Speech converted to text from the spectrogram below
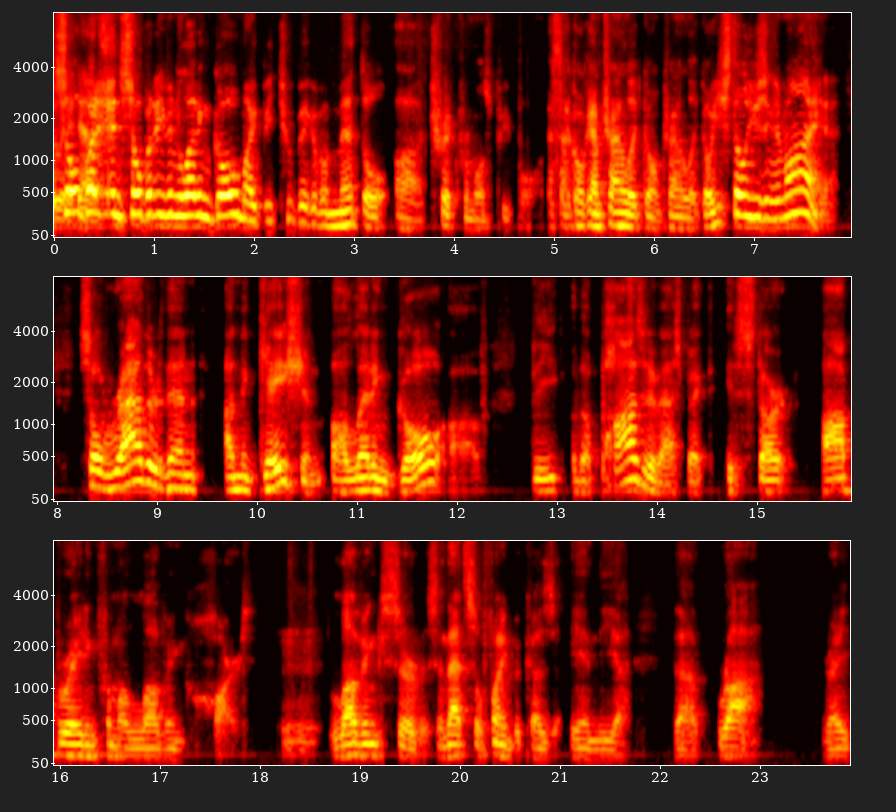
so but and so but even letting go might be too big of a mental uh, trick for most people it's like okay i'm trying to let go i'm trying to let go you're still using your mind yeah. so rather than a negation or letting go of the the positive aspect is start operating from a loving heart mm-hmm. loving service and that's so funny because in the uh, the ra right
